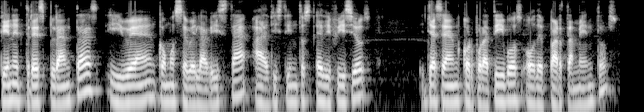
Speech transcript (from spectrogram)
Tiene tres plantas y vean cómo se ve la vista a distintos edificios, ya sean corporativos o departamentos,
